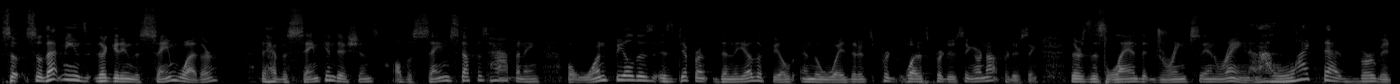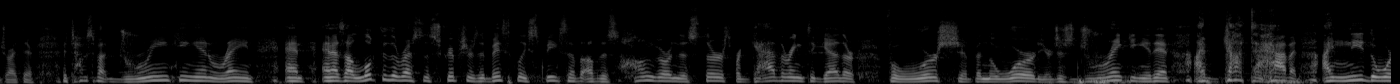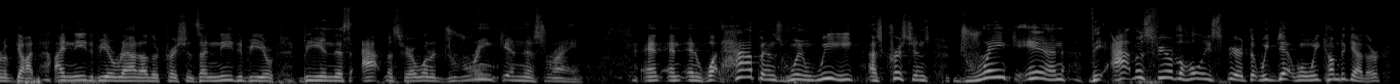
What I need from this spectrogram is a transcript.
So, so that means they're getting the same weather, they have the same conditions, all the same stuff is happening, but one field is, is different than the other field in the way that it's pro- what it's producing or not producing. There's this land that drinks in rain. And I like that verbiage right there. It talks about drinking in rain. And, and as I look through the rest of the scriptures, it basically speaks of, of this hunger and this thirst for gathering together for worship and the word. You're just drinking it in. I've got to have it. I need the word of God. I need to be around other Christians. I need to be, be in this atmosphere. I want to drink in this rain. And, and, and what happens when we, as Christians, drink in the atmosphere of the Holy Spirit that we get when we come together,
